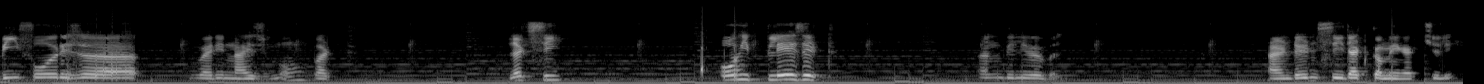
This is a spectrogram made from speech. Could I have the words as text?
b4 is a very nice move but let's see. Oh he plays it. Unbelievable. I didn't see that coming actually.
